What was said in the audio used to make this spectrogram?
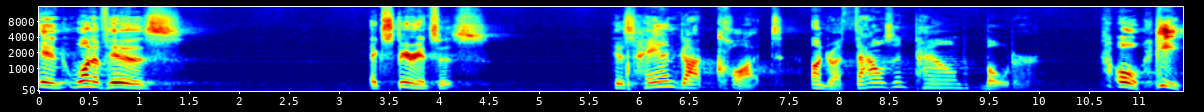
In one of his experiences, his hand got caught under a thousand pound boulder. Oh, he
